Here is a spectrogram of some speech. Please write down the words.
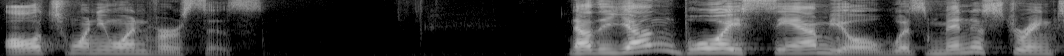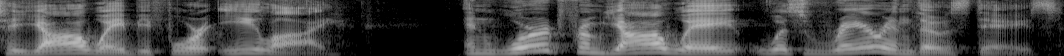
all 21 verses. Now the young boy Samuel was ministering to Yahweh before Eli, and word from Yahweh was rare in those days.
